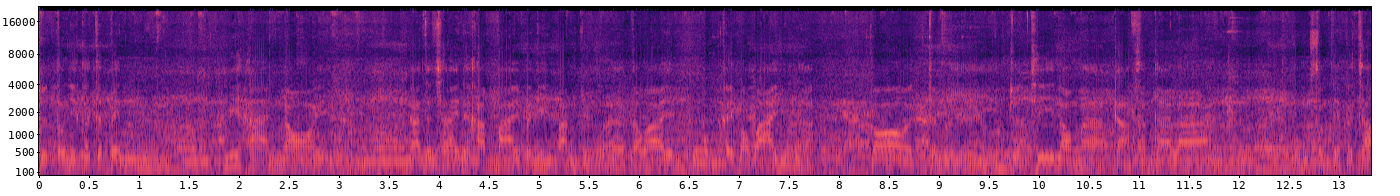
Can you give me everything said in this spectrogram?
จุดตรงนี้ก็จะเป็นวิหารน้อย น่าจะใช่นะครับ ป้ายพอดีบางอยู่นะแต่ว่าผมเคยมาไหว้อยู่นะ ก็จะมีจุดที่เรามากราบสักการะองค์สมเด็จพระเจ้า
